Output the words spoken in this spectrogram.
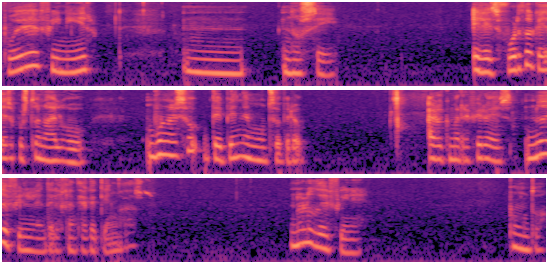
puede definir, mm, no sé, el esfuerzo que hayas puesto en algo. Bueno, eso depende mucho, pero a lo que me refiero es, no define la inteligencia que tengas. No lo define. Punto.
